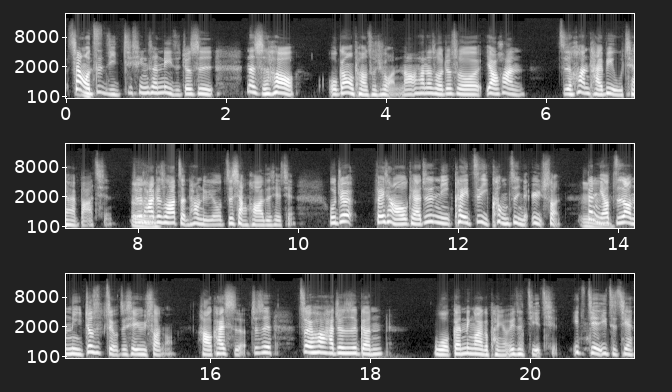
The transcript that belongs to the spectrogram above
像我自己亲身例子，就是那时候我跟我朋友出去玩，然后他那时候就说要换只换台币五千还八千，就是他嗯就说他整趟旅游只想花这些钱，我觉得非常 OK 啊，就是你可以自己控制你的预算，但你要嗯知道你就是只有这些预算哦。好，开始了，就是最后他就是跟我跟另外一个朋友一直借钱，一直借一直借，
